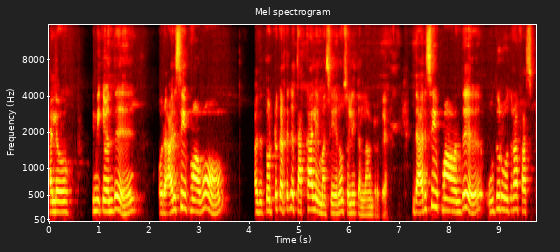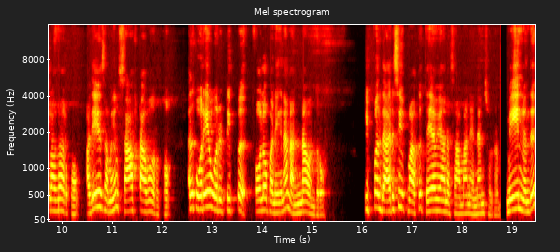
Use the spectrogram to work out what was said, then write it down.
ஹலோ. இன்னைக்கு வந்து ஒரு அரிசி உப்புமாவும் அது தொட்டுக்கிறதுக்கு தக்காளி மசியலும் சொல்லி தரலான்னு இருக்கேன். இந்த அரிசி உப்புமா வந்து உதிர் உதிராக ஃபர்ஸ்ட் கிளாஸாக இருக்கும். அதே சமயம் சாஃப்டாகவும் இருக்கும். அதுக்கு ஒரே ஒரு டிப்பு ஃபாலோ பண்ணிங்கன்னா நன்னா வந்துடும் இப்போ இந்த அரிசி உப்புமாவுக்கு தேவையான சாமான் என்னன்னு சொல்கிறேன் மெயின் வந்து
